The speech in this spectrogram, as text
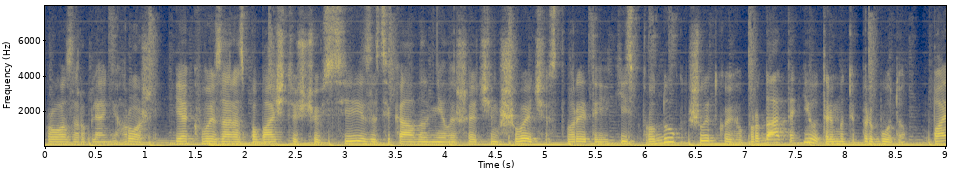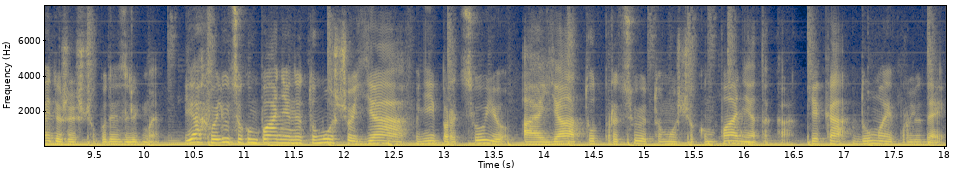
про заробляння грошей. Як ви зараз побачите, що всі зацікавлені лише чим швидше створити якийсь продукт, швидко його продати і отримати прибуток. Байдуже, що буде з людьми. Я хвалю цю компанію не тому, що я в ній працюю, а я тут працюю, тому що компанія така, яка думає про людей.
